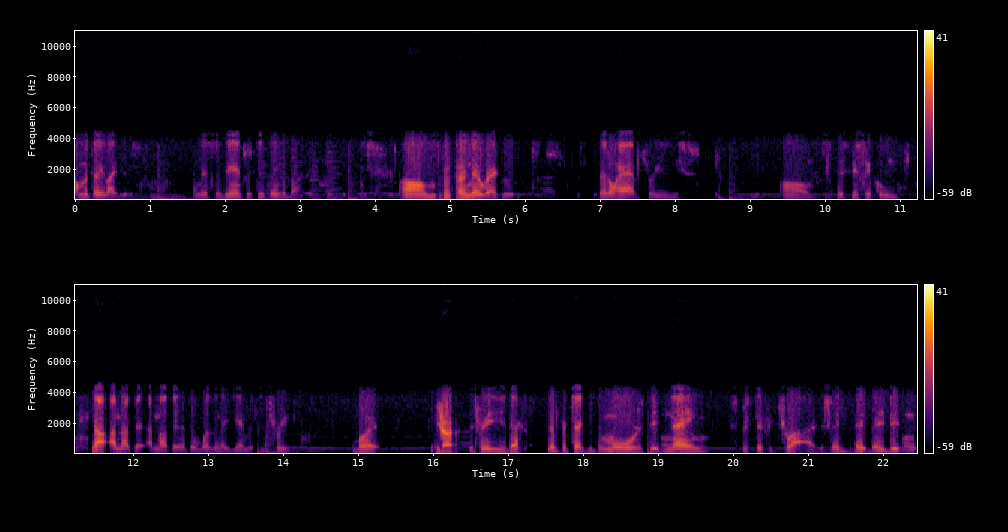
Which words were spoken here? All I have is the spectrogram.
I'm gonna tell you like this, and this is the interesting thing about it. Um, Okay. in their record, they don't have trees um, specifically. Now, I'm not saying I'm not saying that there wasn't a Yamasee tree, but Yeah. the trees that that protected the Moors didn't name specific tribes. They they, they didn't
